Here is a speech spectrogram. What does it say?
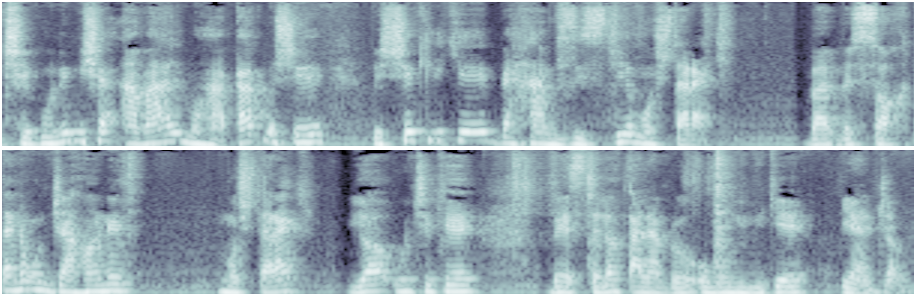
چگونه میشه عمل محقق بشه به شکلی که به همزیستی مشترک و به ساختن اون جهان مشترک یا اون چه که به اصطلاح قلم رو عمومی میگه بیانجام.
